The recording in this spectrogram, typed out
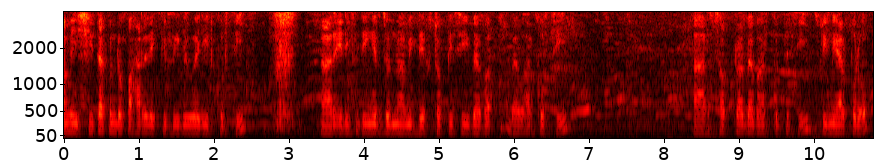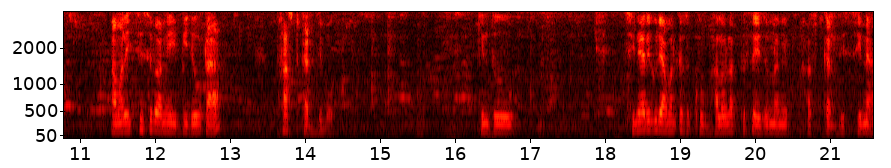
আমি সীতাকুণ্ড পাহাড়ের একটি ভিডিও এডিট করছি। আর এডিটিংয়ের জন্য আমি ডেস্কটপ পিসি ব্যবহার করছি। আর সফটওয়্যার ব্যবহার করতেছি প্রিমিয়ার প্রো। আমার ইচ্ছে ছিল আমি এই ভিডিওটা ফাস্ট কাট দেব। কিন্তু সিনারিগুলি আমার কাছে খুব ভালো লাগতেছে, এই জন্য আমি ফাস্ট কাট দিচ্ছি না।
